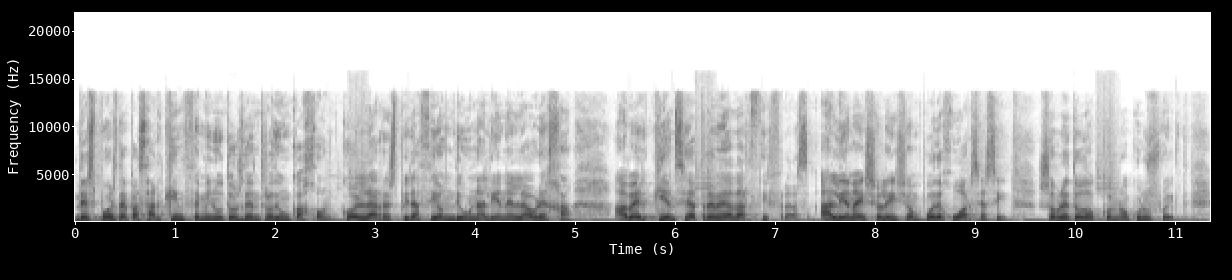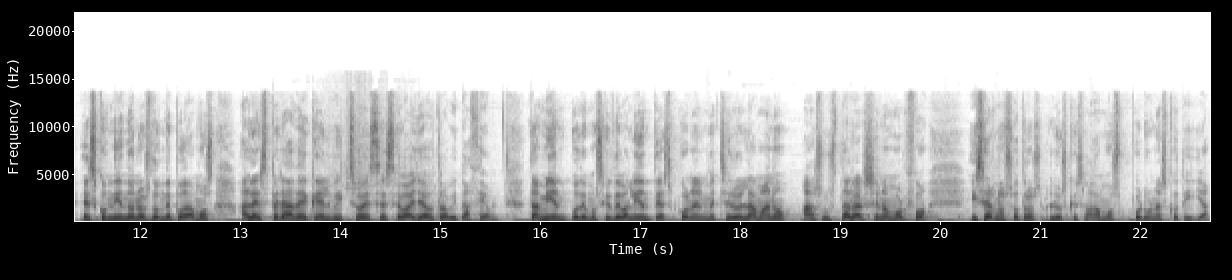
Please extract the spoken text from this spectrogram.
Después de pasar 15 minutos dentro de un cajón con la respiración de un alien en la oreja, a ver quién se atreve a dar cifras. Alien Isolation puede jugarse así, sobre todo con Oculus Rift, escondiéndonos donde podamos a la espera de que el bicho ese se vaya a otra habitación. También podemos ir de valientes con el mechero en la mano, asustar al xenomorfo y ser nosotros los que salgamos por una escotilla.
